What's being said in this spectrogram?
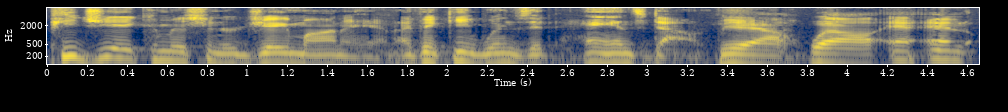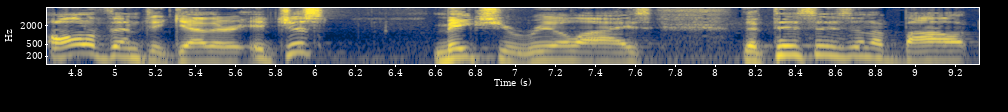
PGA Commissioner Jay Monahan. I think he wins it hands down. Yeah, well, and, and all of them together, it just makes you realize that this isn't about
